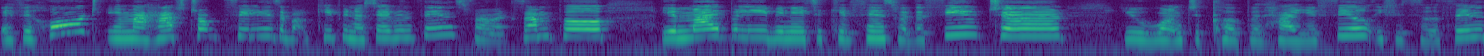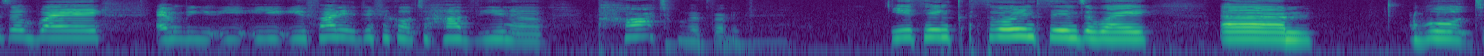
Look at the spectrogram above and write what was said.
If you hoard, you might have strong feelings about keeping or saving things. For example, you might believe you need to keep things for the future. You want to cope with how you feel if you throw things away, and you you, you find it difficult to have you know part with them. You think throwing things away um, would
